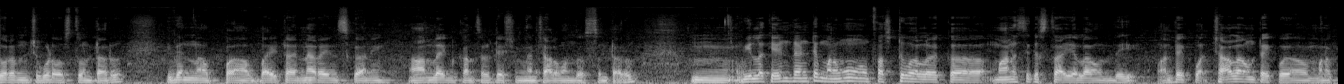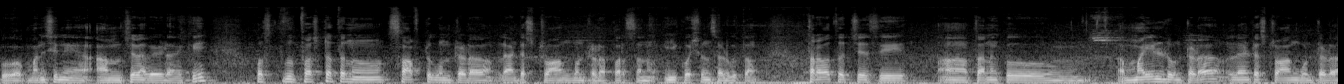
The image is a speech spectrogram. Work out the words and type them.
దూరం నుంచి కూడా వస్తుంటారు. ఈవెన్ బయట ఎన్ఆర్ఐన్స్ కానీ ఆన్లైన్ కన్సల్టేషన్ కానీ చాలామంది వస్తుంటారు. వీళ్ళకి ఏంటంటే మనము ఫస్ట్ వాళ్ళ యొక్క మానసిక స్థాయి ఎలా ఉంది? అంటే చాలా ఉంటాయి మనకు మనిషిని అంచనా వేయడానికి. ఫస్ట్ ఫస్ట్ అతను సాఫ్ట్గా ఉంటాడా లేదంటే స్ట్రాంగ్గా ఉంటాడా పర్సన్? ఈ క్వశ్చన్స్ అడుగుతాం. తర్వాత వచ్చేసి తనకు మైల్డ్ ఉంటాడా లేదంటే స్ట్రాంగ్ ఉంటాడా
